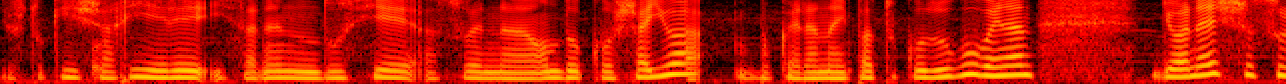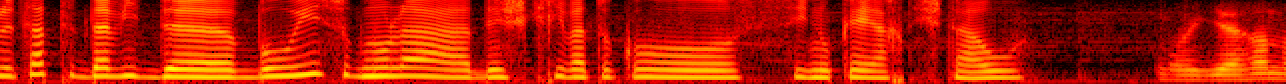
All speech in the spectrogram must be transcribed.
justuki sarri ere izanen duzie azuen uh, ondoko saioa, bukaeran aipatuko dugu, baina Joanes, zuretzat David Bowie, zuk nola deskribatuko zinuke artista hau? Bo, Geran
